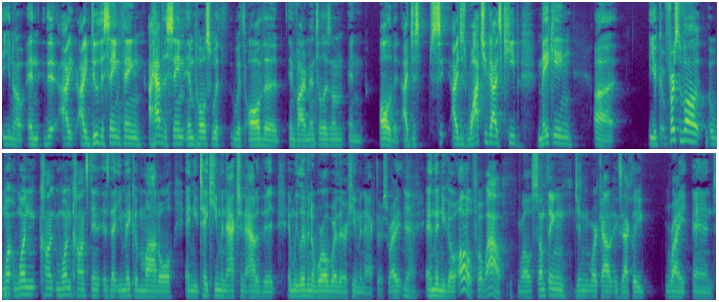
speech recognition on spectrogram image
you know, and the, I I do the same thing. I have the same impulse with with all the environmentalism and all of it. I just see, I just watch you guys keep making. uh you first of all one one con, one constant is that you make a model and you take human action out of it and we live in a world where there are human actors right Yeah. and then you go oh for wow well something didn't work out exactly right and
